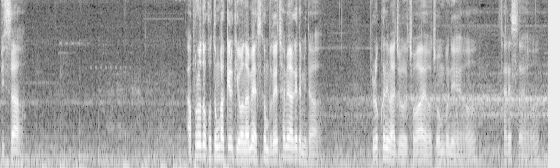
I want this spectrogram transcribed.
비싸 앞으로도 고통받기를 기원하며 엑스컴 부대에 참여하게 됩니다 블로크님 아주 좋아요. 좋은 분이에요. 잘했어요.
